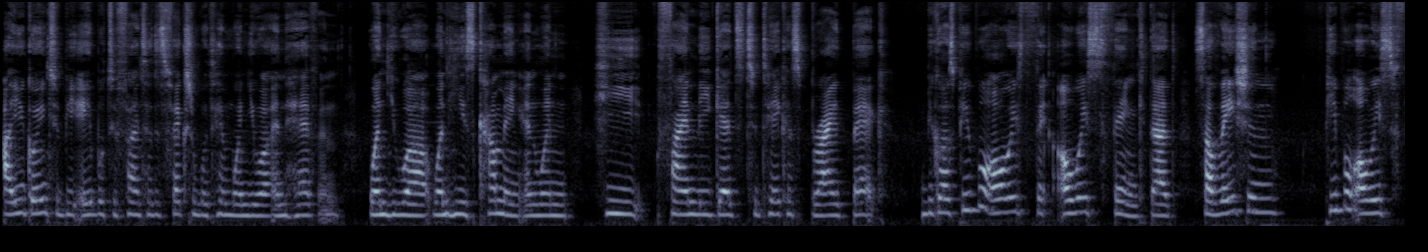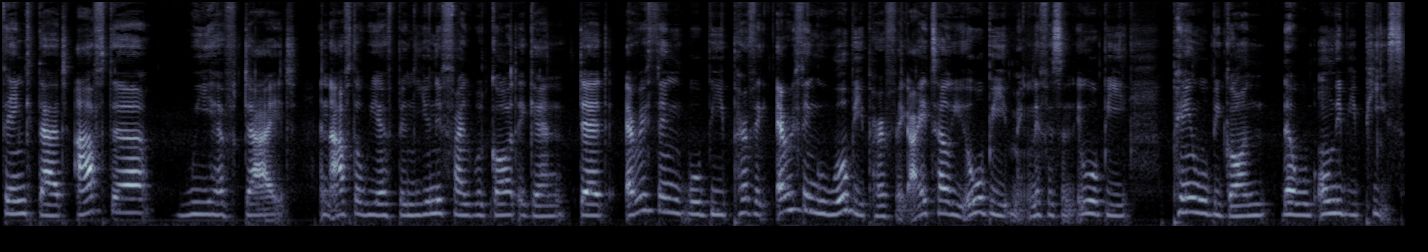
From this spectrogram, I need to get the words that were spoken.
are you going to be able to find satisfaction with him when you are in heaven? When you are when he's coming and when he finally gets to take his bride back? because people always th- always think that salvation people always think that after we have died and after we have been unified with God again, that everything will be perfect. Everything will be perfect. I tell you, it will be magnificent. It will be, pain will be gone. There will only be peace.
